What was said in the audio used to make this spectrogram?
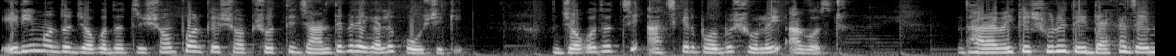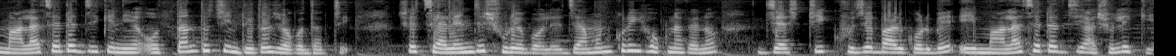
এরই মধ্যে জগদ্ধাত্রী সম্পর্কে সব সত্যি জানতে পেরে গেল কৌশিকী। জগদ্ধাত্রী, আজকের পর্ব ষোলোই আগস্ট। ধারাবাহিকের শুরুতেই দেখা যায় মালা চ্যাটার্জিকে নিয়ে অত্যন্ত চিন্তিত জগদ্ধাত্রী। সে চ্যালেঞ্জে সুরে বলে, যেমন করেই হোক না কেন জ্যাস খুঁজে বার করবে এই মালা চ্যাটার্জি আসলে কে?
